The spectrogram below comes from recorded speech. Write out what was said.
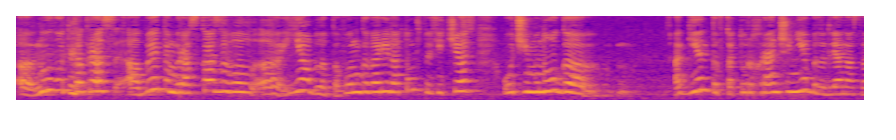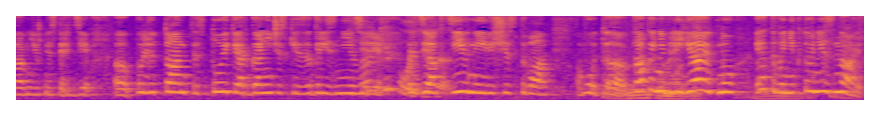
Э, ну вот как раз об этом рассказывал э, Яблоков. Он говорил о том, что сейчас очень много агентов, которых раньше не было для нас во внешней среде, э, полютанты, стойкие органические загрязнители, радиоактивные вещества. Вот, э, как они влияют, но этого никто не знает.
